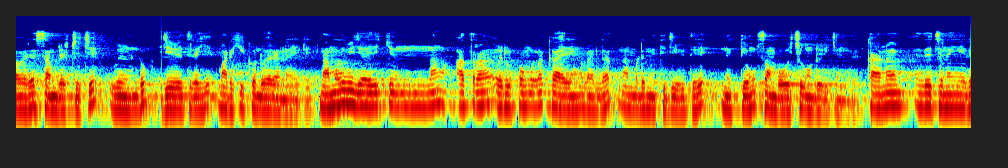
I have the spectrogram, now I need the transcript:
അവരെ സംരക്ഷിച്ച് വീണ്ടും ജീവിതത്തിലേക്ക് മടക്കിക്കൊണ്ടുവരാനായിട്ട്. നമ്മൾ വിചാരിക്കുന്ന അത്ര എളുപ്പമുള്ള കാര്യങ്ങളല്ല നമ്മുടെ നിത്യജീവിതത്തിൽ നിത്യവും സംഭവിച്ചു കൊണ്ടിരിക്കുന്നത് കാരണം എന്താ വെച്ചിട്ടുണ്ടെങ്കിൽ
